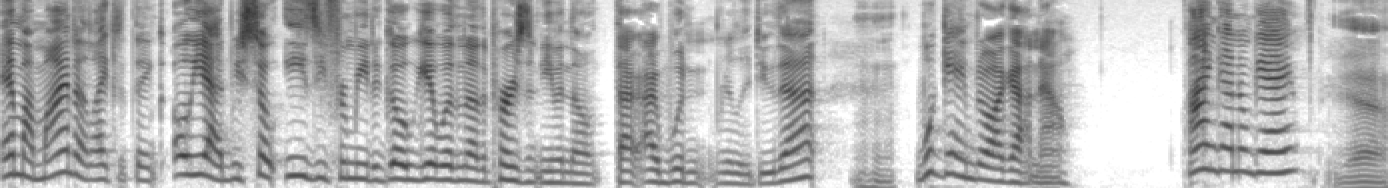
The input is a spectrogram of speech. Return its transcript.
in my mind, I like to think, oh yeah, it'd be so easy for me to go get with another person, even though that I wouldn't really do that. Mhm. What game do I got now? I ain't got no game. yeah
